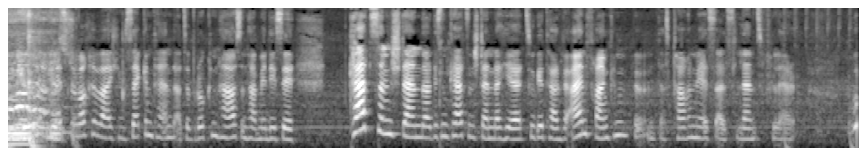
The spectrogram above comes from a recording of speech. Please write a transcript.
Letzte Woche war ich im Secondhand, also Brückenhaus, und habe mir diese Kerzenständer, diesen Kerzenständer hier zugetan für einen Franken. Das brauchen wir jetzt als Lensflare. Woo!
